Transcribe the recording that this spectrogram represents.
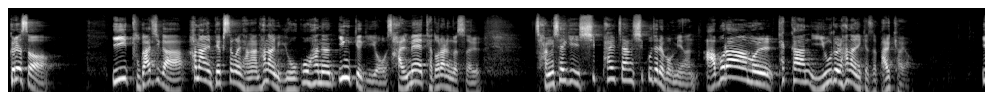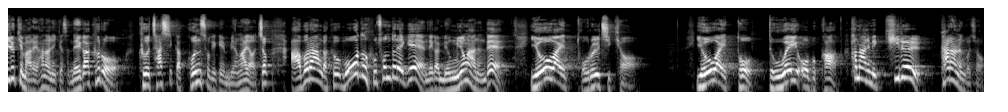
그래서 이 두 가지가 하나님 백성을 향한 하나님이 요구하는 인격이요 삶의 태도라는 것을 창세기 18장 19절에 보면 아브라함을 택한 이유를 하나님께서 밝혀요. 이렇게 말해요. 하나님께서 내가 그로 그 자식과 권속에게 명하여 즉 아브라함과 그 모든 후손들에게 내가 명령하는데 여호와의 도를 지켜 여호와의 도 the way of God 하나님의 길을 가라는 거죠.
